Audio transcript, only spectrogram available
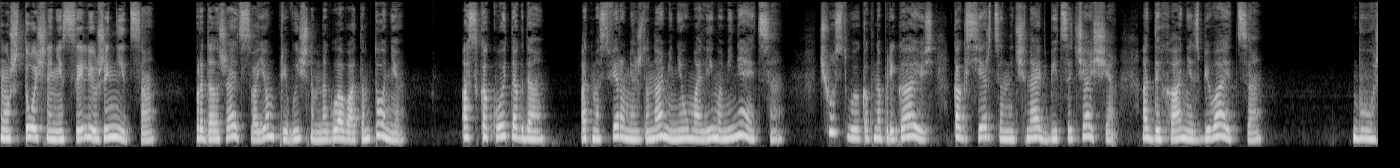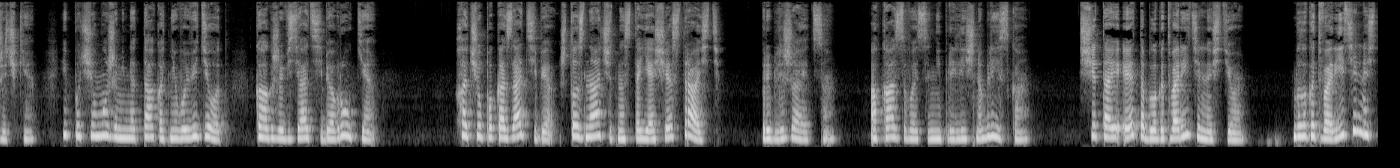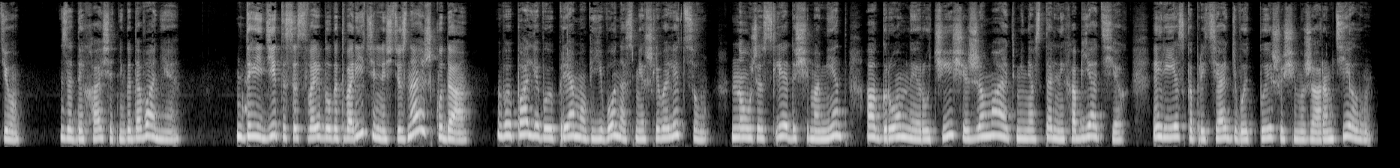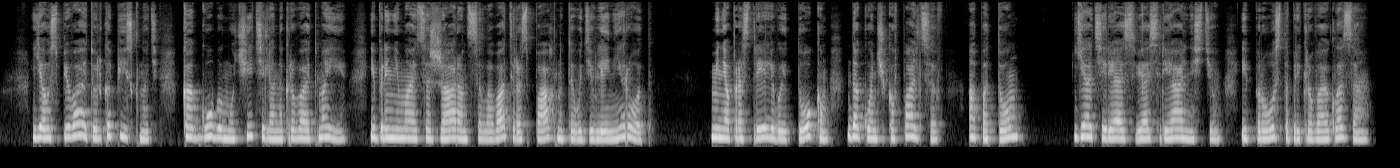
«Уж точно не с целью жениться», продолжает в своем привычном нагловатом тоне. «А с какой тогда?» Атмосфера между нами неумолимо меняется. Чувствую, как напрягаюсь, как сердце начинает биться чаще, а дыхание сбивается. Божечки, и почему же меня так от него ведет? Как же взять себя в руки? Хочу показать тебе, что значит настоящая страсть. Приближается оказывается неприлично близко. Считай это благотворительностью. Благотворительностью? Задыхаюсь от негодования. Да иди ты со своей благотворительностью знаешь куда? Выпаливаю прямо в его насмешливое лицо, но уже в следующий момент огромные ручища сжимают меня в стальных объятиях и резко притягивают пышущим жаром телу. Я успеваю только пискнуть, как губы мучителя накрывают мои и принимается жаром целовать распахнутый в удивлении рот. Меня простреливает током до кончиков пальцев, а потом я теряю связь с реальностью и просто прикрываю глаза.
